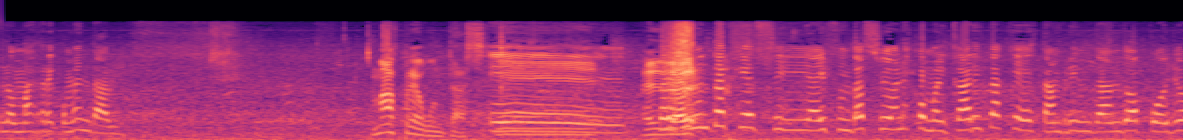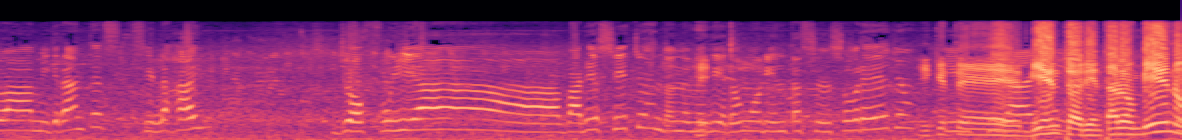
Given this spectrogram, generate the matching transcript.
lo más recomendable. Más preguntas. Eh, eh pregunta que si hay fundaciones como el Caritas que están brindando apoyo a migrantes, si las hay. Yo fui a varios sitios en donde me dieron orientación sobre ello. ¿Y que te bien, te orientaron bien sí,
